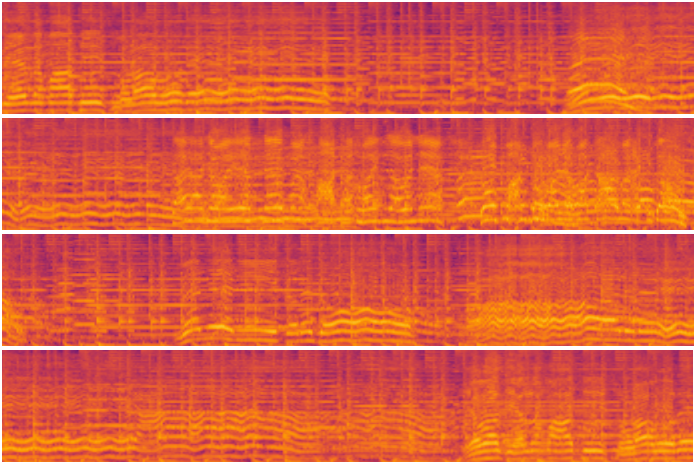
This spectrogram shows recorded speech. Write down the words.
જેલમાંથી છોડાવો રે તારા જેવા એકને હાથ હાથ વાગી ને તો પાંડુ મને બતાવવા નાખી દઉં. વેલેરી કરજો હાલ રે. એવા જેલમાંથી છોડાવો રે.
